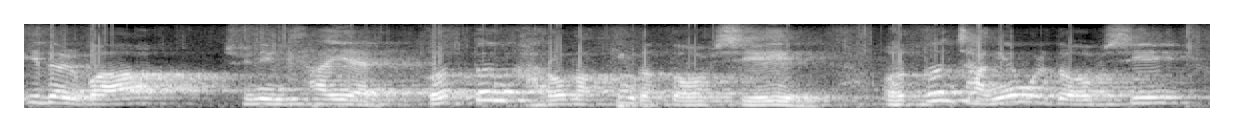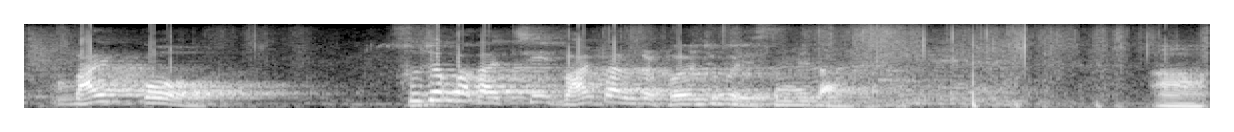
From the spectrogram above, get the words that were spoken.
이들과 주님 사이에 어떤 가로막힌 것도 없이 어떤 장애물도 없이 맑고 수정과 같이 맑다는 걸 보여주고 있습니다. 아,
